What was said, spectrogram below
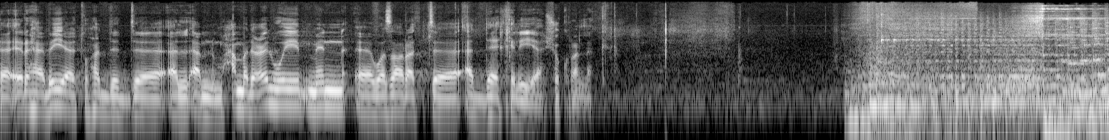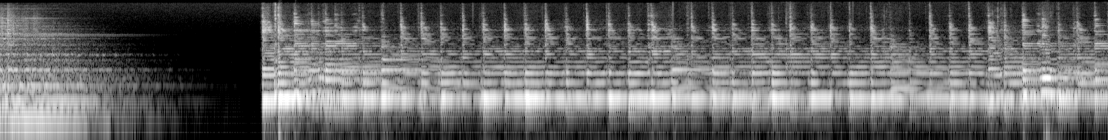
إرهابية تهدد الأمن. محمد علوي من وزارة الداخلية. شكرا لك. محمد رسول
